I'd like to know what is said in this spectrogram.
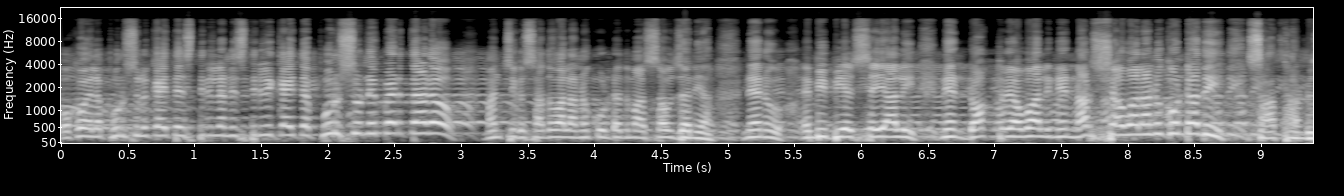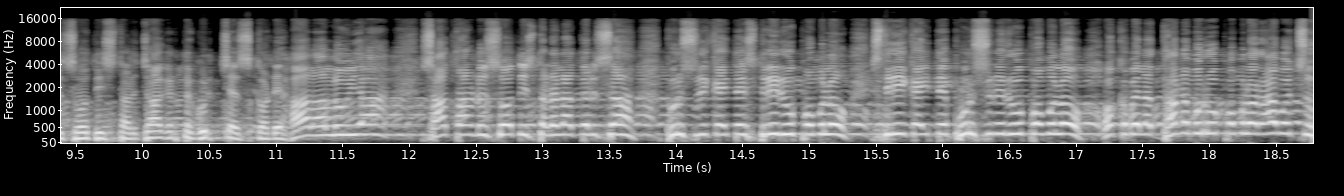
ఒకవేళ పురుషులకైతే స్త్రీలని స్త్రీలకైతే పురుషుడిని పెడతాడు. మంచిగా చదవాలనుకుంటుంది మా సౌజన్య. నేను ఎంబీబీఎస్ చేయాలి నేను డాక్టర్ అవ్వాలి నేను నర్స్ అవ్వాలనుకుంటుంది. సాతానుడు శోధిస్తాడు జాగ్రత్త గుర్తు చేసుకోండి. హాలూయా సాతానుడు శోధిస్తాడు ఎలా తెలుసా? పురుషునికైతే స్త్రీ రూపములో స్త్రీకైతే పురుషుని రూపములో ఒకవేళ ధనము రూపంలో రావచ్చు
